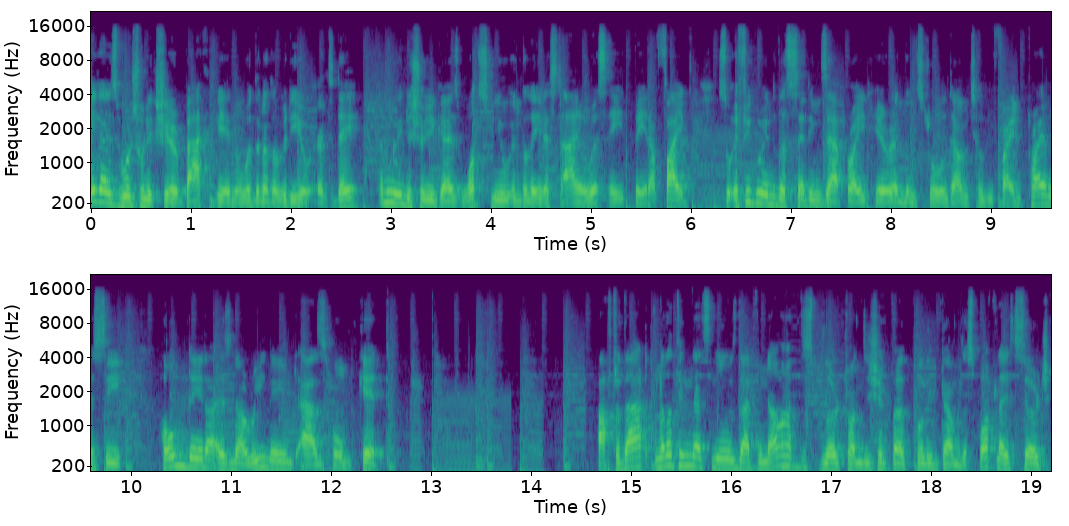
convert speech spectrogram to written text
Hey guys, Virtually Akshay here back again with another video and today I'm going to show you guys what's new in the latest iOS 8 Beta 5. So if you go into the settings app right here and then scroll down till you find privacy, home data is now renamed as HomeKit. After that, another thing that's new is that we now have this blur transition while pulling down the spotlight search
